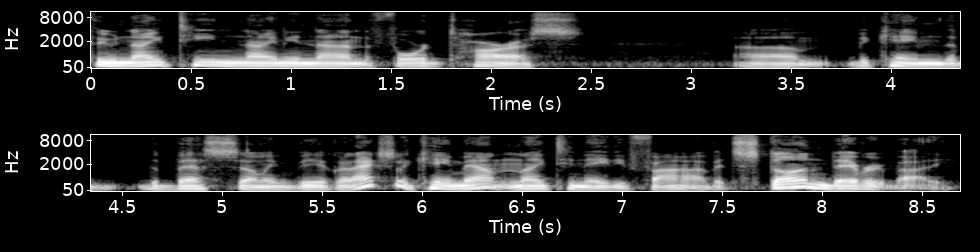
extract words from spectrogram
through 1999, the Ford Taurus um, became the, the best selling vehicle. It actually came out in 1985. It stunned everybody.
